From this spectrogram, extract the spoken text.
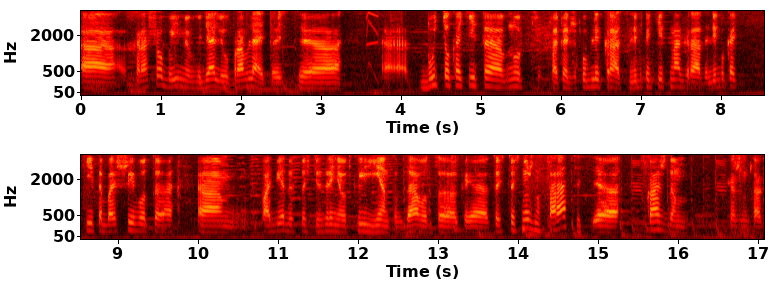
Э, хорошо бы ими в идеале управлять. То есть э, э, будь то какие-то, ну, опять же, публикации, либо какие-то награды, либо какие-то большие вот э, эм, победы с точки зрения вот клиентов, да, вот, э, то есть, то есть нужно стараться э, в каждом, скажем так,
